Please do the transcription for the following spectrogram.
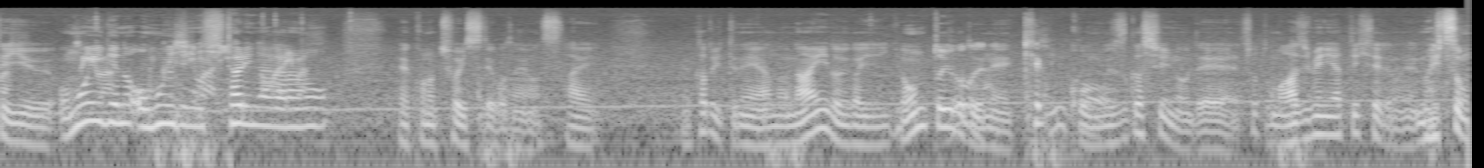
ていう思い出の思い出に浸りながらの、えーこのチョイスでございます、はい、かといってねあの難易度が4ということでね結構難しいのでちょっと真面目にやっていきたいと思います、まあ、いつも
